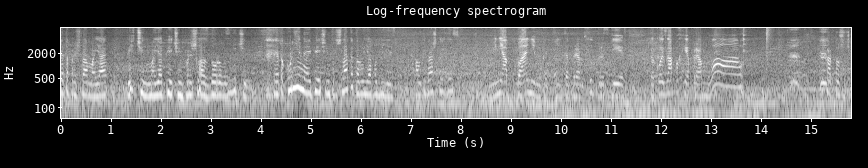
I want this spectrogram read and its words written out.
Это пришла моя печень. Моя печень пришла, здорово звучит. Это куриная печень пришла, которую я буду есть. А у тебя что здесь? У меня баним какие-то прям суперские. Какой запах, я прям вау! Картошечка.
